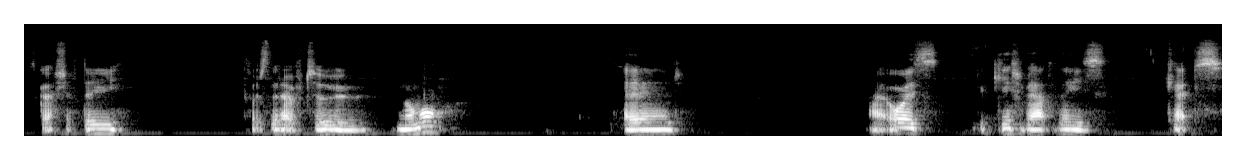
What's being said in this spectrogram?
let's go Shift D, switch that over to normal. And I always forget about these caps.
